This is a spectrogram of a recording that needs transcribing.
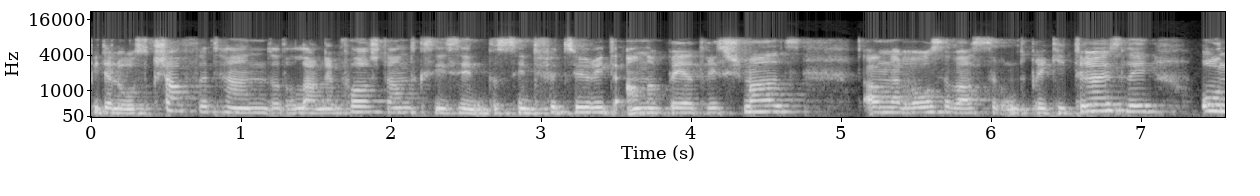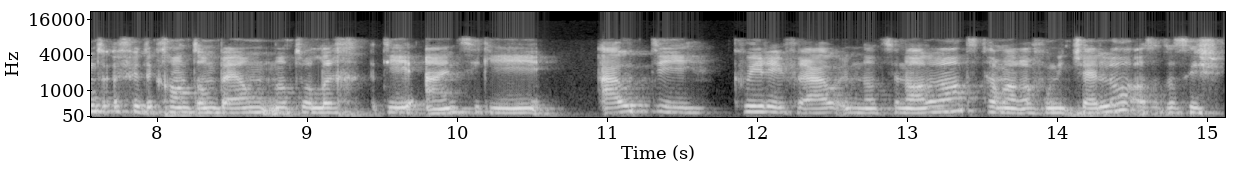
bei den Los geschafft haben oder lange im Vorstand sind. Das sind für Zürich Anna-Beatrice Schmalz, Anna Rosenwasser und Brigitte Rösli. Und für den Kanton Bern natürlich die einzige alte queere Frau im Nationalrat, Tamara Funicello. Also das ist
